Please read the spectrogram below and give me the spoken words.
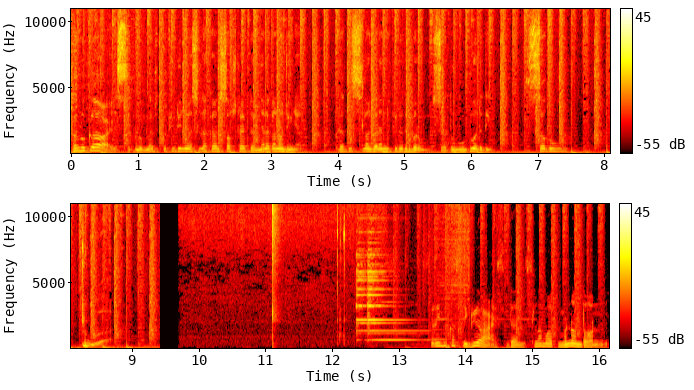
Halo guys, sebelum lanjut ke videonya silahkan subscribe dan nyalakan loncengnya. Gratis langganan video terbaru, saya tunggu 2 detik. 1, 2 Terima kasih guys dan selamat menonton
